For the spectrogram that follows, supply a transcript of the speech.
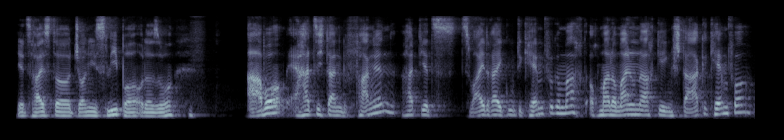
Jetzt heißt er Johnny Sleeper oder so. Aber er hat sich dann gefangen, hat jetzt zwei, drei gute Kämpfe gemacht, auch meiner Meinung nach gegen starke Kämpfer.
